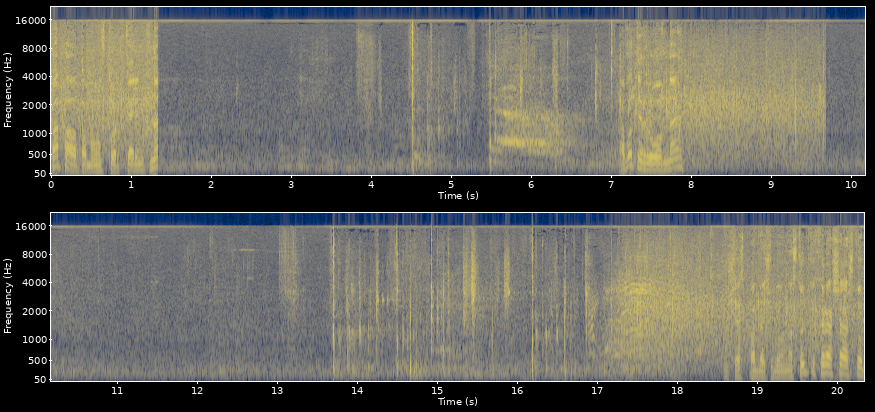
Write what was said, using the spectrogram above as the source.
Попала, по-моему, в корт Карин Кнап. А вот и ровно. Ну, сейчас подача была настолько хороша, что...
